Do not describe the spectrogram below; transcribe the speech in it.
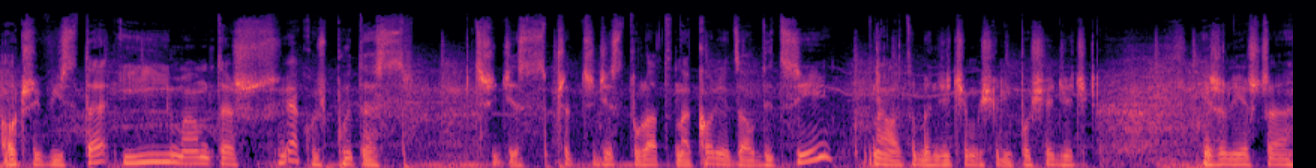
oczywiste i mam też jakąś płytę z 30, sprzed 30 lat na koniec audycji, no ale to będziecie musieli posiedzieć. Jeżeli jeszcze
